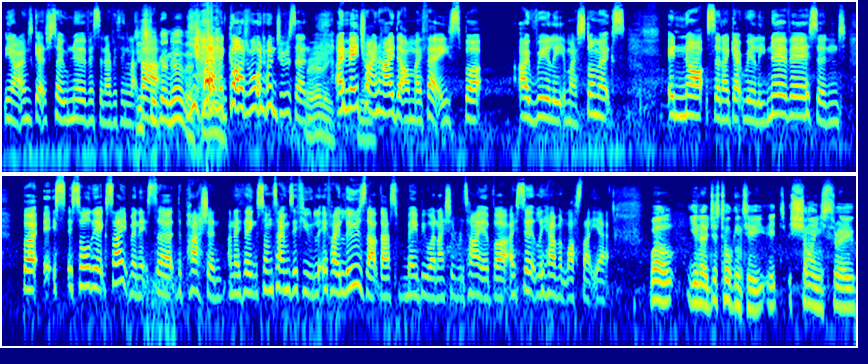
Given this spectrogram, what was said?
you know, I get so nervous and everything like Do you that. still get nervous? Yeah, Yeah. God, 100%. Really? I may try and hide it on my face, but I really, in my stomach's in knots and I get really nervous and but it's, it's all the excitement it's uh, the passion and i think sometimes if you if i lose that that's maybe when i should retire but i certainly haven't lost that yet Well, you know, just talking to you, it shines through.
